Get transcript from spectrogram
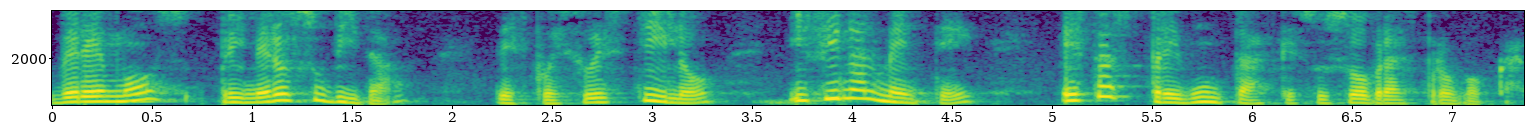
veremos primero su vida, después su estilo y finalmente estas preguntas que sus obras provocan.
